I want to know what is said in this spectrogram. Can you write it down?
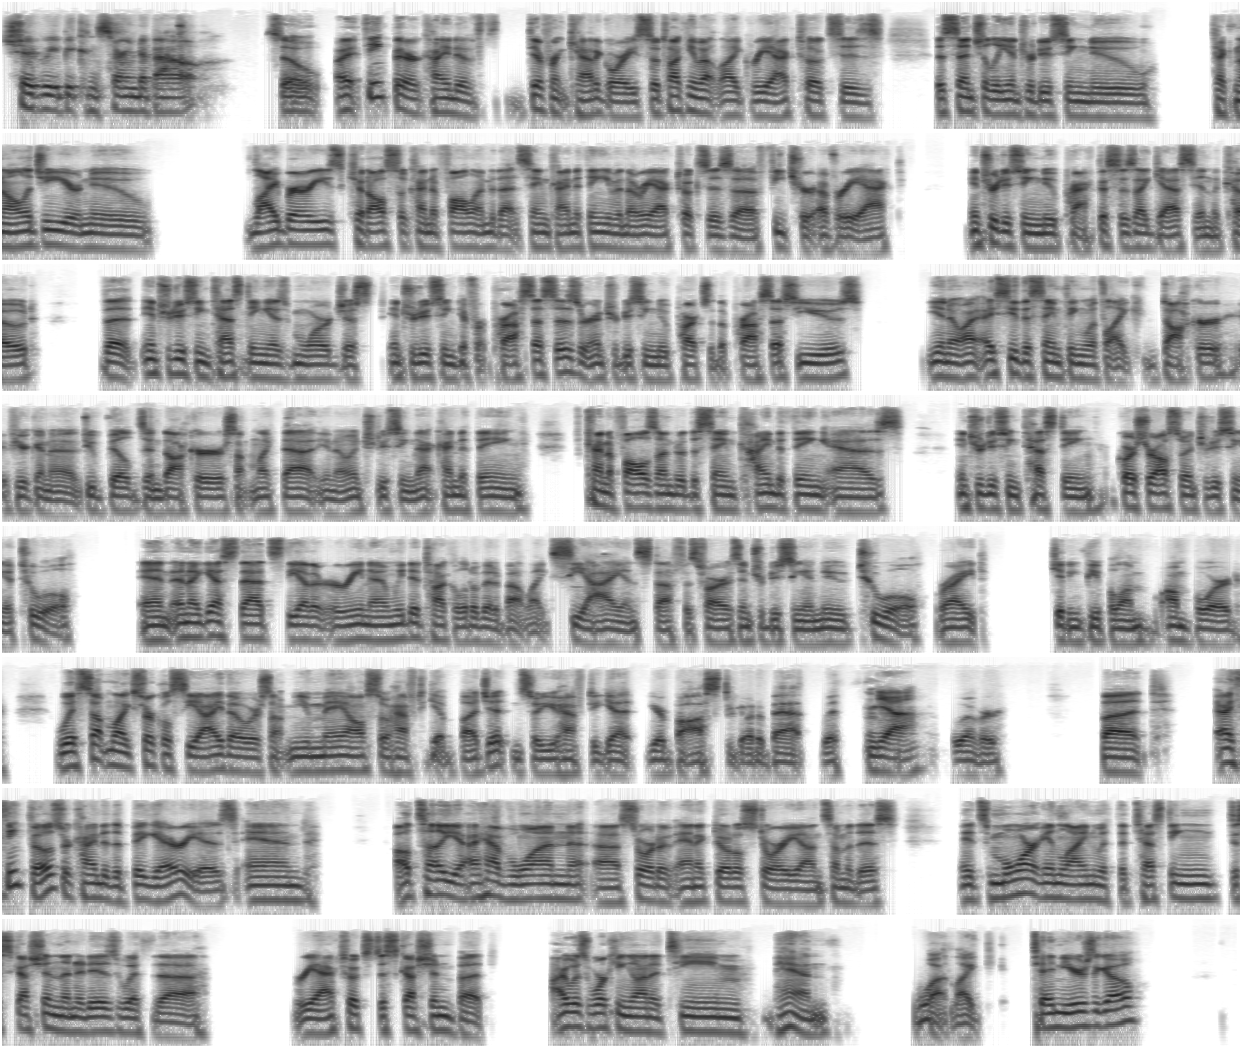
should we be concerned about? So I think there are kind of different categories. So talking about like React hooks is essentially introducing new technology or new libraries could also kind of fall under that same kind of thing, even though React hooks is a feature of React. Introducing new practices, I guess, in the code. The introducing testing is more just introducing different processes or introducing new parts of the process you use you know I, I, see the same thing with like docker if you're going to do builds in docker or something like that you know introducing that kind of thing kind of falls under the same kind of thing as introducing testing. Of course you're also introducing a tool. And and i guess that's the other arena and we did talk a little bit about like ci and stuff as far as introducing a new tool right? Getting people on on board. With something like circle ci though or something you may also have to get budget and so you have to get your boss to go to bat with yeah. whoever. But I think those are kind of the big areas. And I'll tell you, I have one uh, sort of anecdotal story on some of this. It's more in line with the testing discussion than it is with the React Hooks discussion. But I was working on a team, man, what, like 10 years ago?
